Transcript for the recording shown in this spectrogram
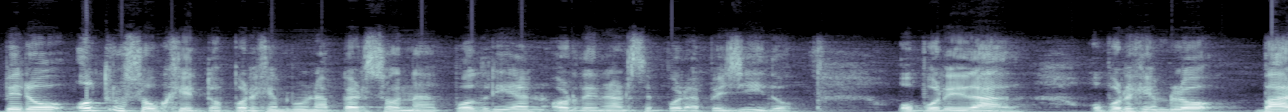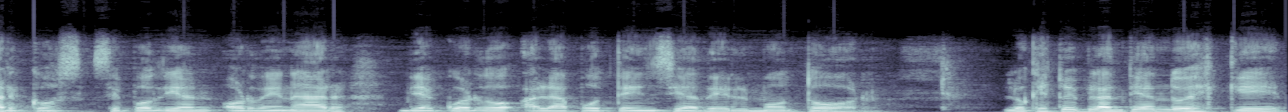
Pero otros objetos, por ejemplo una persona, podrían ordenarse por apellido o por edad. O por ejemplo, barcos se podrían ordenar de acuerdo a la potencia del motor. Lo que estoy planteando es que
